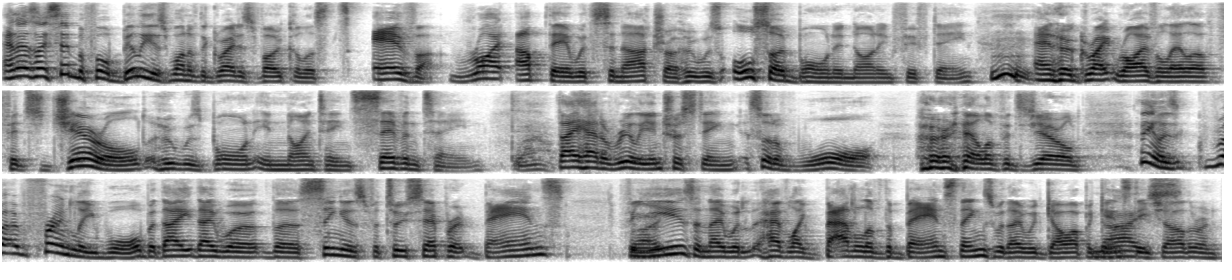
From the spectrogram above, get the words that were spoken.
And as I said before, Billie is one of the greatest vocalists ever, right up there with Sinatra, who was also born in 1915, and her great rival Ella Fitzgerald, who was born in 1917. Wow. They had a really interesting sort of war, her and Ella Fitzgerald. I think it was a friendly war, but they, they were the singers for two separate bands for Right. years, and they would have like battle of the bands things where they would go up against Nice. each other and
